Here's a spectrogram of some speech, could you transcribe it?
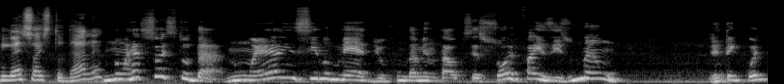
Não é só estudar, né? Não é só estudar, não é ensino médio fundamental que você só faz isso. Não. A gente tem coisa.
